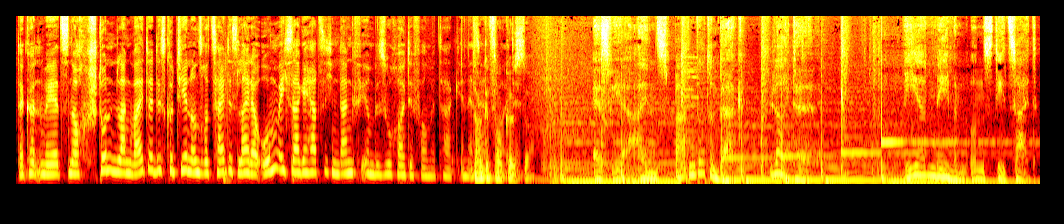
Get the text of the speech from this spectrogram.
Da könnten wir jetzt noch stundenlang weiter diskutieren. Unsere Zeit ist leider um. Ich sage herzlichen Dank für Ihren Besuch heute Vormittag in SWR. Danke, Frau Köster. SWR 1 Baden-Württemberg. Leute, wir nehmen uns die Zeit.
